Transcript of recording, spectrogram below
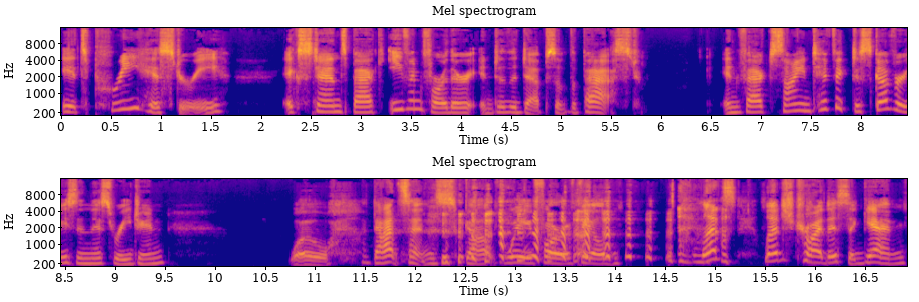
its prehistory extends back even farther into the depths of the past. In fact, scientific discoveries in this region. Whoa, that sentence got way far afield. Let's let's try this again.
